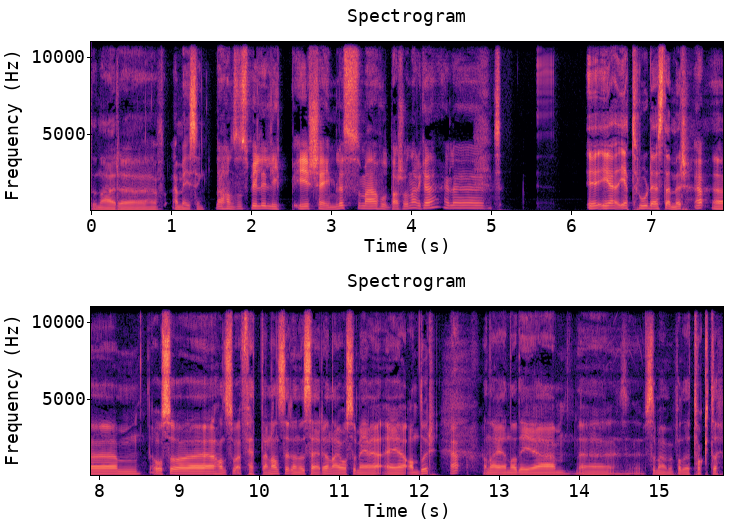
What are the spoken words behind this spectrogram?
Den er uh, amazing. Det er han som spiller Lipp i Shameless, som er hovedpersonen, er det ikke det? Eller Jeg, jeg, jeg tror det stemmer. Ja. Um, også uh, han som er fetteren hans i denne serien, er jo også med i Andor. Ja. Han er en av de uh, som er med på det toktet.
